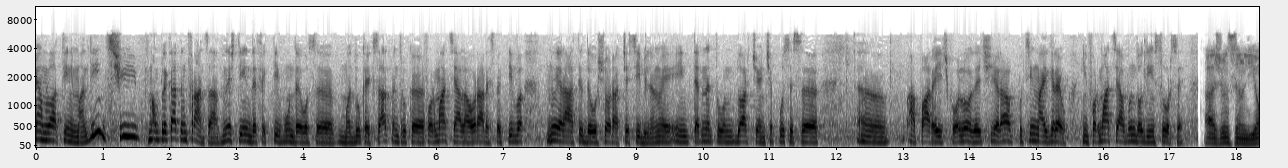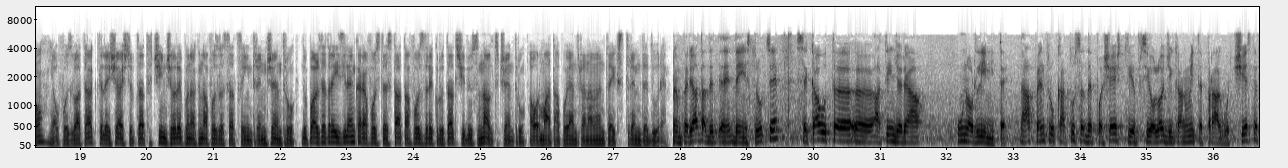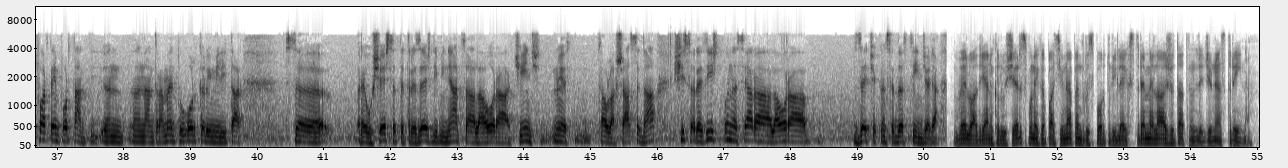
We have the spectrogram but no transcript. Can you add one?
Mi-am luat inima în dinți și m-am plecat în Franța, neștiind efectiv unde o să mă duc exact, pentru că formația la ora respectivă nu era atât de ușor accesibilă. Nu, internetul doar ce începuse să uh, apară aici, colo, deci era puțin mai greu, informația având-o din surse. A ajuns în Lyon, i-au fost luate actele și a așteptat 5 ore până când a fost lăsat să intre în centru. După alte trei zile în care a fost testat, a fost recrutat și dus în alt centru. A urmat apoi antrenamente extrem de dure. În perioada de, de instrucție se caută uh, atingerea unor limite, da? pentru ca tu să depășești psihologic anumite praguri. Și este foarte important în, în antrenamentul oricărui militar să reușești să te trezești dimineața la ora 5 nu este, sau la 6 da? și să reziști până seara la ora 10 când se dă stingerea. Velu Adrian Călușer spune că pasiunea pentru sporturile extreme l-a ajutat în legiunea străină.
